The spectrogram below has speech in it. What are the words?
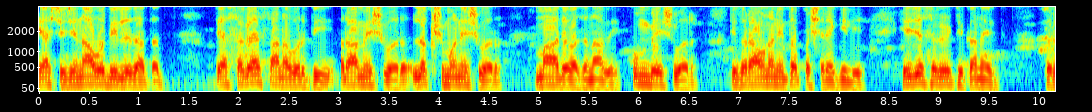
हे असे जे नावं दिले जातात त्या सगळ्या स्थानावरती रामेश्वर लक्ष्मणेश्वर महादेवाचं नाव आहे. कुंभेश्वर तिथं रावणाने तपश्चर्या केली. हे जे सगळे ठिकाणं आहेत तर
